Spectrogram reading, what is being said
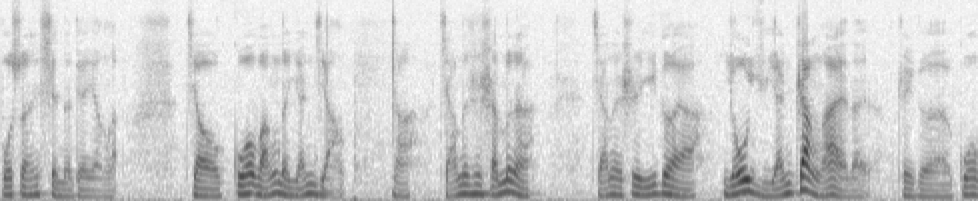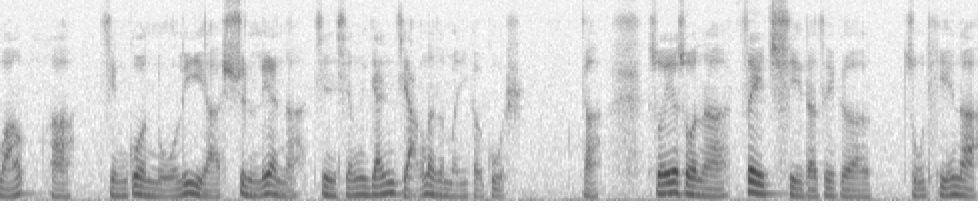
不算新的电影了，叫《国王的演讲》啊，讲的是什么呢？讲的是一个呀有语言障碍的这个国王啊。经过努力啊，训练呢，进行演讲的这么一个故事，啊，所以说呢，这期的这个主题呢，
